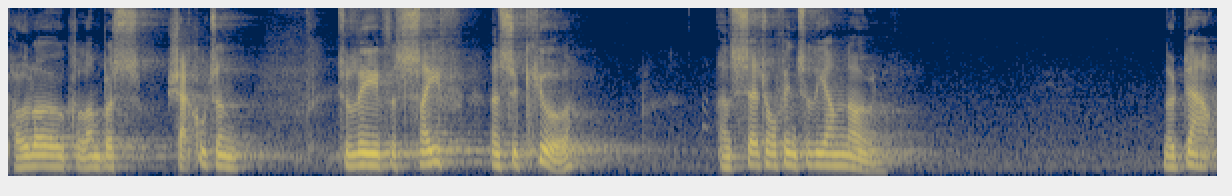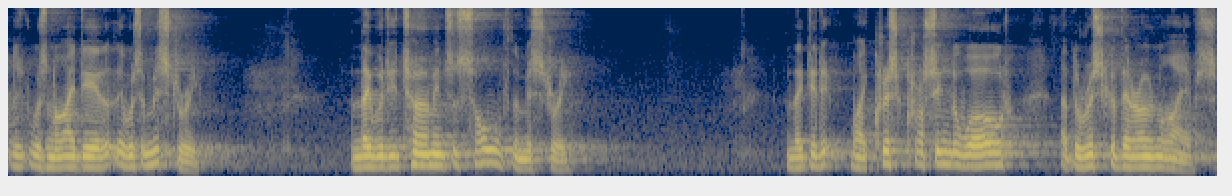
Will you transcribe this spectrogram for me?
Polo, Columbus, Shackleton, to leave the safe and secure and set off into the unknown. No doubt it was an idea that there was a mystery, and they were determined to solve the mystery. And they did it by crisscrossing the world at the risk of their own lives.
